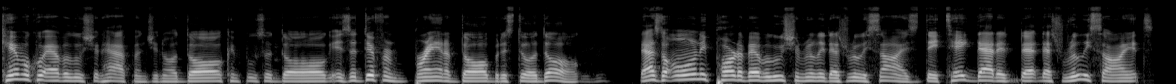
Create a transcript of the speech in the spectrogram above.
chemical evolution happens. You know, a dog can produce a dog. It's a different brand of dog, but it's still a dog. That's the only part of evolution really that's really science. They take that that that's really science,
